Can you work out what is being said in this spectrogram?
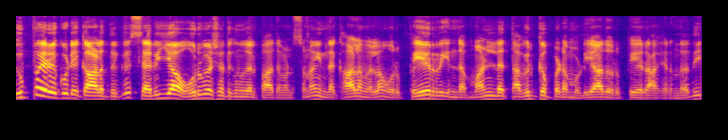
இப்போ இருக்கக்கூடிய காலத்துக்கு சரியாக ஒரு வருஷத்துக்கு முதல் பார்த்தோம்னு சொன்னால் இந்த காலமெல்லாம் ஒரு பேர் இந்த மண்ணில் தவிர்க்கப்பட முடியாத ஒரு பேராக இருந்தது.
